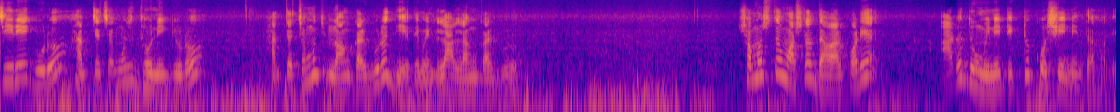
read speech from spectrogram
জিরে গুঁড়ো, হাফ চা চামচ ধনে গুঁড়ো, হাফ চা চামচ লঙ্কার গুঁড়ো দিয়ে দেবেন, লাল লঙ্কার গুঁড়ো। সমস্ত মশলা দেওয়ার পরে আরও দু মিনিট একটু কষিয়ে নিতে হবে।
